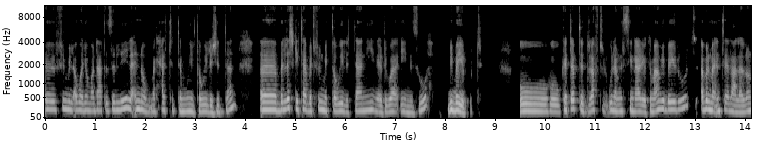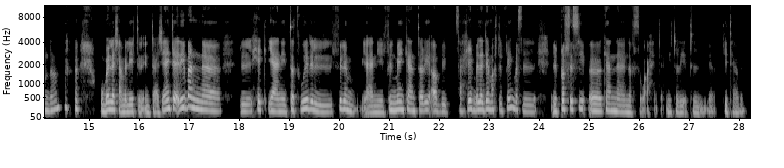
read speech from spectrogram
آآ فيلمي الأول يوم وداعة ظِلّي، لإنه مرحلة التمويل طويلة جدًا، بلّشت كتابة فيلمي الطويل التاني الروائي نزوح ببيروت. وكتبت الdraft الأولى من السيناريو كمان ببيروت قبل ما أنتقل على لندن وبلش عملية الإنتاج، يعني تقريبًا آه، الحك يعني تطوير الفيلم يعني الفيلمين كان طريقة ب صحيح بلدين مختلفين بس ال الprocess آآ كان نفسه واحد يعني طريقة الكتابة.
